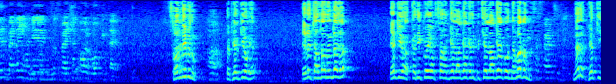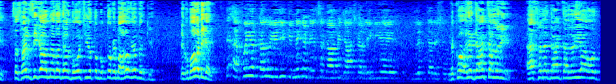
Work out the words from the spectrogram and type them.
ਦਿਨ ਪਹਿਲਾਂ ਹੀ ਹਜੇ ਸਸਪੈਂਸ਼ਨ ਤੋਂ ਰਿਮੂਵ ਕੀਤਾ ਹੈ। ਸੁਣਦੀ ਮੈਨੂੰ ਤੇ ਫਿਰ ਕੀ ਹੋ ਗਿਆ? ਇਹ ਤਾਂ ਚੱਲਦਾ ਰਹਿੰਦਾ ਯਾਰ ਇਹ ਕੀ ਹੋਇਆ? ਕਦੀ ਕੋਈ ਅਫਸਰ ਅੱਗੇ ਲੱਗ ਗਿਆ ਕਦੀ ਪਿੱਛੇ ਲੱਗ ਗਿਆ ਕੋਈ ਨਵਾਂ ਕੰਮ? ਨਹੀਂ ਨਹੀਂ ਫਿਰ ਕੀ? ਸਸਪੈਂਡ ਸੀਗਾ ਉਹਨਾਂ ਦਾ ਜਿਹੜਾ ਦੋਸ਼ ਸੀ ਉਹ ਤੋਂ ਮੁਕਤ ਹੋ ਕੇ ਬਹਾਲ ਹੋ ਗਿਆ ਫਿਰ ਕੀ? ਇਹ ਬਹੁਤ ਵੱਡੀ ਗੱਲ। ਤੇ ਐਫ ਆਈ ਆਰ ਕੱਲ ਹੋਈ ਹੈ ਜੀ ਕਿੰਨੇ ਘੰਟੇ ਸਰਕਾਰ ਨੇ ਜਾਂਚ ਕਰ ਲਈ ਕਿ ਇਹ ਦੇਖੋ ਅਜੇ ਜਾਂਚ ਚੱਲ ਰਹੀ ਹੈ। ਇਸ ਵੇਲੇ ਜਾਂਚ ਚੱਲ ਰਹੀ ਆ ਉਹ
